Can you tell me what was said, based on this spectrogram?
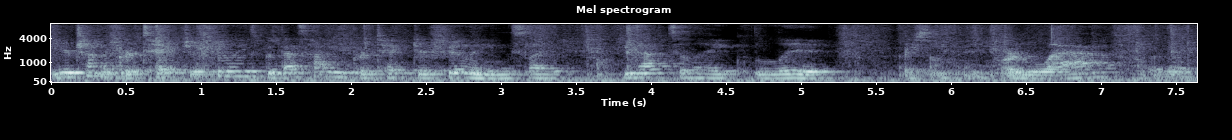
you're trying to protect your feelings, but that's how you protect your feelings. Like you have to like live or something, or laugh. Or like,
